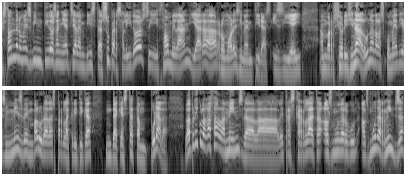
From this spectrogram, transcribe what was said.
Stone de només 22 anyets ja l'hem vist a Super Salidos i Zombieland i ara a Rumores i Mentires, Easy A en versió original, una de les comèdies més ben valorades per la crítica d'aquesta temporada. La pel·lícula agafa elements de la letra escarlata, els, moder els modernitza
